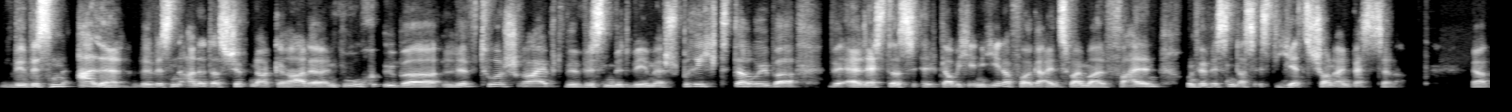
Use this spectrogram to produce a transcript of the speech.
wir wissen alle, wir wissen alle, dass Schipnack gerade ein Buch über Live Tour schreibt. Wir wissen, mit wem er spricht darüber. Er lässt das, glaube ich, in jeder Folge ein, zwei Mal fallen. Und wir wissen, das ist jetzt schon ein Bestseller. Ja,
